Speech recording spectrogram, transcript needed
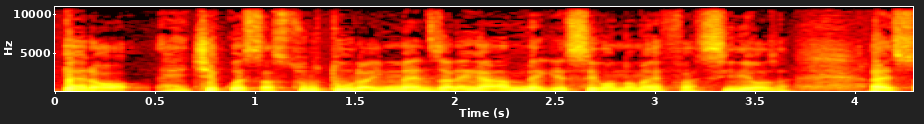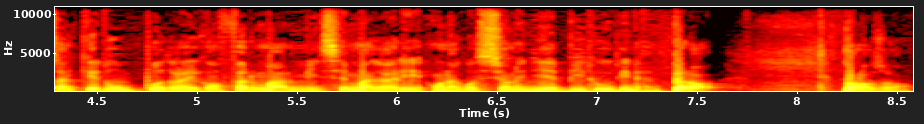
però eh, c'è questa struttura in mezzo alle gambe che secondo me è fastidiosa. Adesso anche tu potrai confermarmi se magari è una questione di abitudine, però non lo so,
